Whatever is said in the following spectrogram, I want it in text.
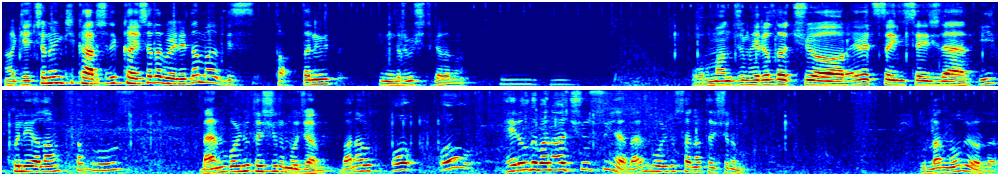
Ha geçen oyunki karşıdaki Kaysa da böyleydi ama biz taptan inip indirmiştik adamı. Ormancım Herald açıyor. Evet sayın seyirciler. İlk kuleyi alan Fabulous. Ben bu oyunu taşırım hocam. Bana o o, o Herald'ı bana açıyorsun ya. Ben bu oyunu sana taşırım. Dur lan ne oluyor orada?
